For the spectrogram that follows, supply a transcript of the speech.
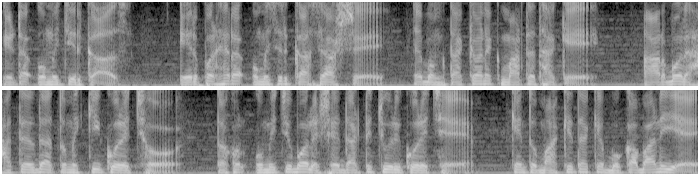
এটা অমিচির কাজ। এরপর হেরা অমিচির কাছে আসে এবং তাকে অনেক মারতে থাকে। আর বলে, হাতের দা তুমি কি করেছ? তখন উমিচি বলে, সেই দাঁড়টি চুরি করেছে। কিন্তু মাকি তাকে বোকা বানিয়ে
